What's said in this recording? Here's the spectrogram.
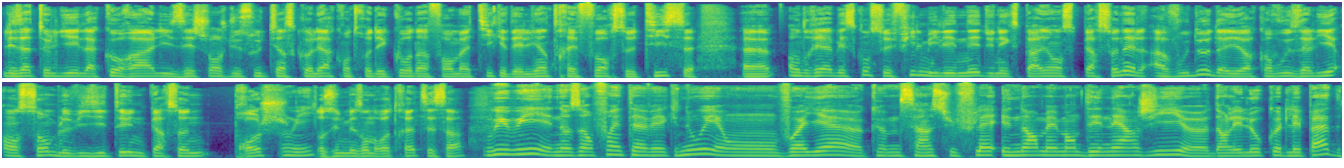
les ateliers, la chorale, ils échangent du soutien scolaire contre des cours d'informatique et des liens très forts se tissent. Euh, Andrea Bescon, ce film, il est né d'une expérience personnelle, à vous deux d'ailleurs, quand vous alliez ensemble visiter une personne proche Oui. dans une maison de retraite, c'est ça? Oui, oui, et nos enfants étaient avec nous et on voyait euh, comme ça insufflait énormément d'énergie euh, dans les locaux de l'EHPAD.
